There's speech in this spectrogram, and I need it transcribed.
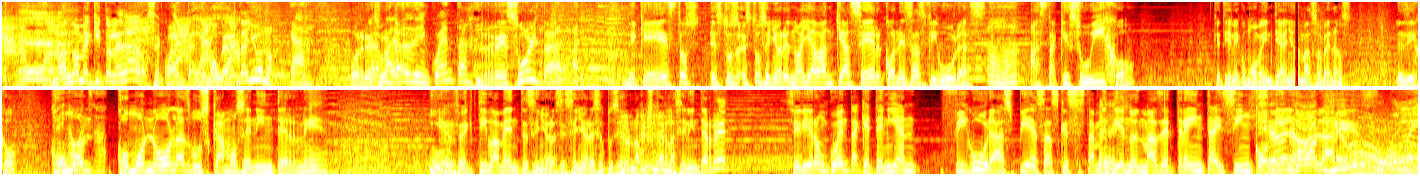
Más no me quito la edad, o sea, 40, Ya, ya, tengo ya. 41. Ya. Pues Pero resulta, parece 50. resulta de que estos, estos, estos señores no hallaban qué hacer con esas figuras Ajá. hasta que su hijo, que tiene como 20 años más o menos, les dijo, ¿cómo, WhatsApp. cómo no las buscamos en internet? Y efectivamente, señoras y señores, se pusieron a buscarlas en internet. Se dieron cuenta que tenían figuras, piezas que se están vendiendo en más de 35 Shut mil dólares. Oh my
